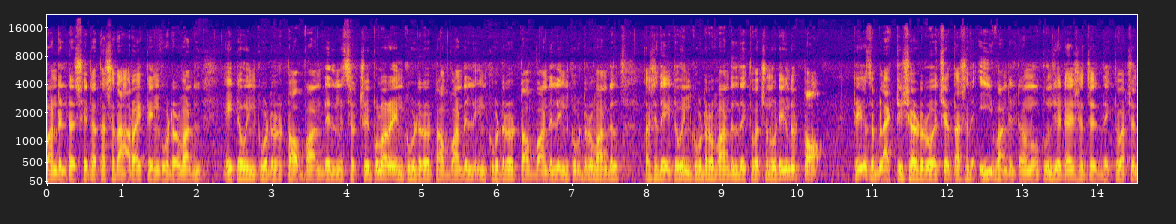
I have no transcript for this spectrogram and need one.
বান্ডেলটা সেটা তার সাথে আরও একটা ইনকুবেটার বান্ডেল এইটাও ইনকুবেটারের টপ বান্ডেল মিস্টার ট্রিপলার ইনকুবেটারের টপ বান্ডেল ইনকুবেটারের টপ বান্ডেল ইনকুবেটার বান্ডেল তার সাথে এটাও ইনকুবেটার বান্ডেল দেখতে পাচ্ছেন, ওটা কিন্তু টপ ঠিক আছে? ব্ল্যাক টি শার্ট রয়েছে, তার সাথে এই বান্ডেলটাও নতুন যেটা এসেছে দেখতে পাচ্ছেন,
